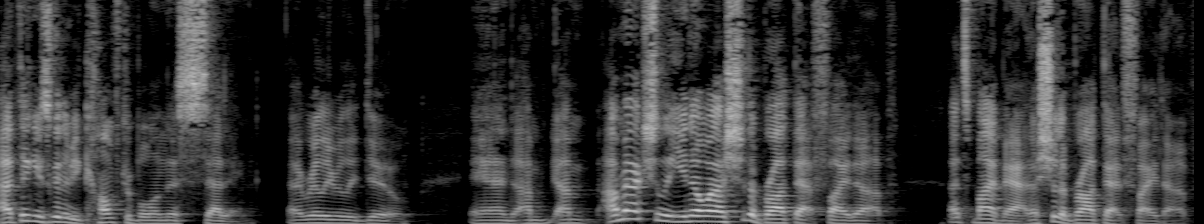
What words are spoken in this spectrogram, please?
I think he's going to be comfortable in this setting. I really, really do. And I'm, I'm, I'm actually, you know what? I should have brought that fight up. That's my bad. I should have brought that fight up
